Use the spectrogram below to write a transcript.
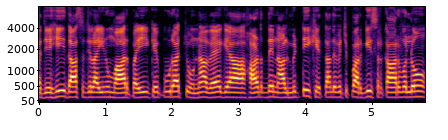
ਅਜਿਹੀ 10 ਜੁਲਾਈ ਨੂੰ ਮਾਰ ਪਈ ਕਿ ਪੂਰਾ ਝੋਨਾ ਵਹਿ ਗਿਆ। ਹੜ੍ਹ ਦੇ ਨਾਲ ਮਿੱਟੀ ਖੇਤਾਂ ਦੇ ਵਿੱਚ ਭਰ ਗਈ। ਸਰਕਾਰ ਵੱਲੋਂ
